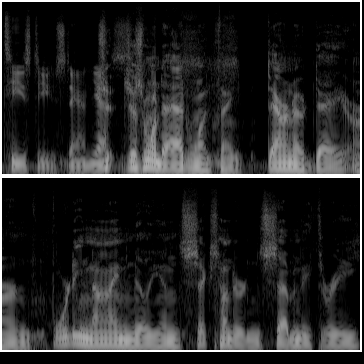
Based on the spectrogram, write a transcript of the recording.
teased to you, Stan. Yes? Just wanted to add one thing. Darren O'Day earned forty nine million six hundred and seventy three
